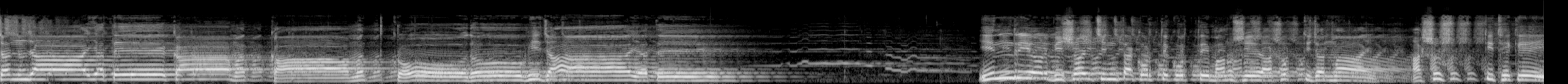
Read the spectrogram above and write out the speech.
সঞ্জায়তে কাম কাম ক্রোধোভিজায়তে। ইন্দ্রিয়র বিষয় চিন্তা করতে করতে মানুষের আসক্তি জন্মায় আসক্তি থেকেই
